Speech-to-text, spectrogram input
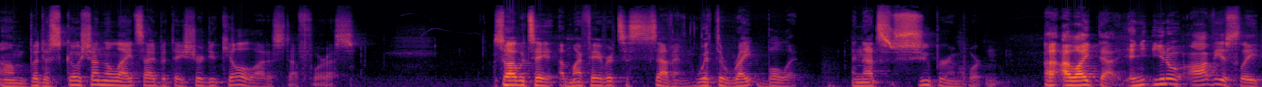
Um, but a skosh on the light side, but they sure do kill a lot of stuff for us. So I would say uh, my favorite's a seven with the right bullet, and that's super important. I, I like that, and you know, obviously,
